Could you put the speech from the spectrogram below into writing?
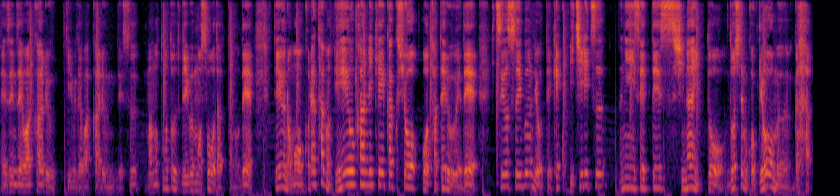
全然わかるっていうでわかるんです。まあもともと自分もそうだったので、っていうのもこれは多分栄養管理計画書を立てる上で必要水分量って結構一律に設定しないとどうしてもこう業務が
